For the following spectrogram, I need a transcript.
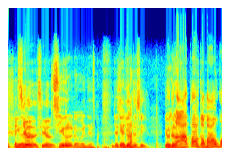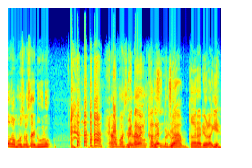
Siul. Siul, Siul. Siul namanya. Jadi Ya udahlah. gitu sih. Ya udahlah apa? Gak mau gue gak mau selesai dulu. Eh, pasti BTW kalian berdua ke radio lagi ya?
